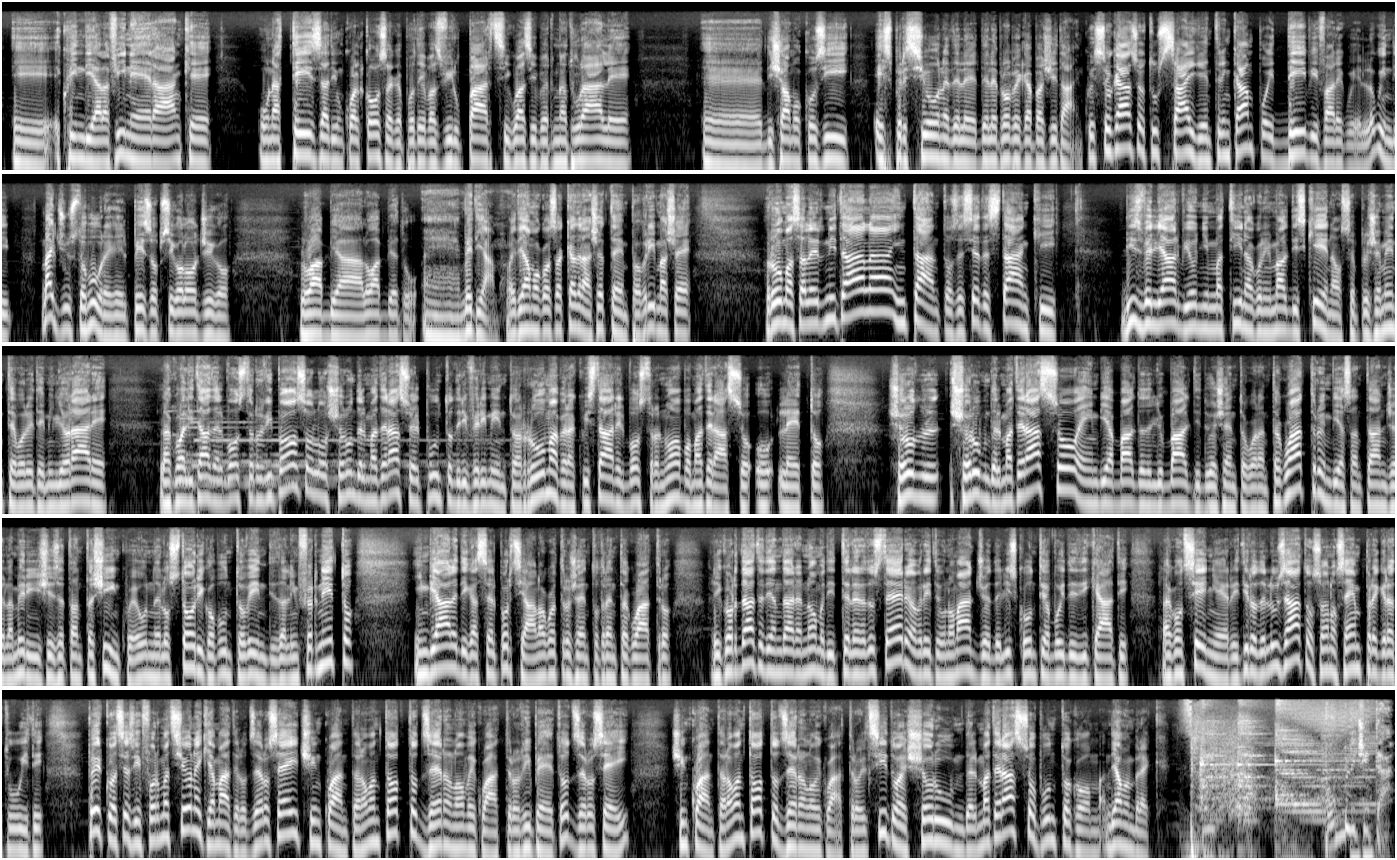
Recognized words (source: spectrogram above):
e, e quindi alla fine era anche un'attesa di un qualcosa che poteva svilupparsi quasi per naturale eh, diciamo così, espressione delle, delle, proprie capacità. In questo caso tu sai che entri in campo e devi fare quello, quindi, ma è giusto pure che il peso psicologico lo abbia, lo abbia tu. Eh, vediamo, vediamo cosa accadrà, c'è tempo, prima c'è Roma Salernitana, intanto se siete stanchi di svegliarvi ogni mattina con il mal di schiena o semplicemente volete migliorare la qualità del vostro riposo, lo showroom del materasso è il punto di riferimento a Roma per acquistare il vostro nuovo materasso o letto. Showroom del Materasso è in via Baldo degli Ubaldi 244, in via Sant'Angela Merici 75 o nello storico punto vendita all'Infernetto in viale di Castel Porziano 434. Ricordate di andare a nome di Teleradio Stereo, avrete un omaggio e degli sconti a voi dedicati. La consegna e il ritiro dell'usato sono sempre gratuiti. Per qualsiasi informazione chiamatelo 06 50 98 094. Ripeto 06 50 98 094. Il sito è showroomdelmaterasso.com. Andiamo in break. Pubblicità.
